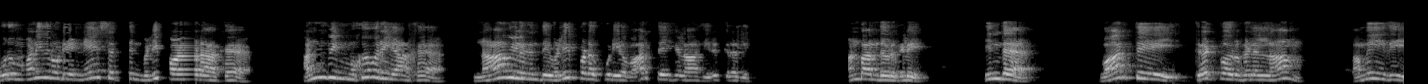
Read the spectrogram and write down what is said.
ஒரு மனிதனுடைய நேசத்தின் வெளிப்பாடாக அன்பின் முகவரியாக நாவிலிருந்து வெளிப்படக்கூடிய வார்த்தைகளாக இருக்கிறது. அன்பார்ந்தவர்களே இந்த வார்த்தையை கேட்பவர்கள் எல்லாம் அமைதி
